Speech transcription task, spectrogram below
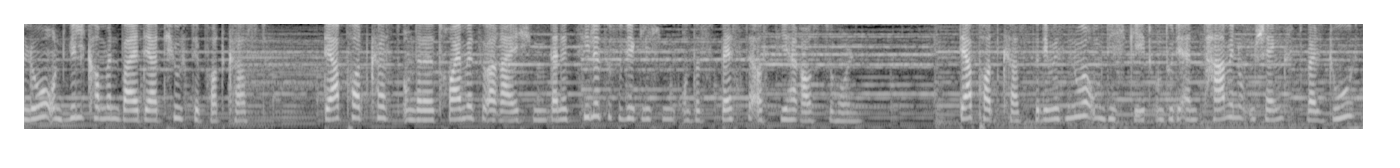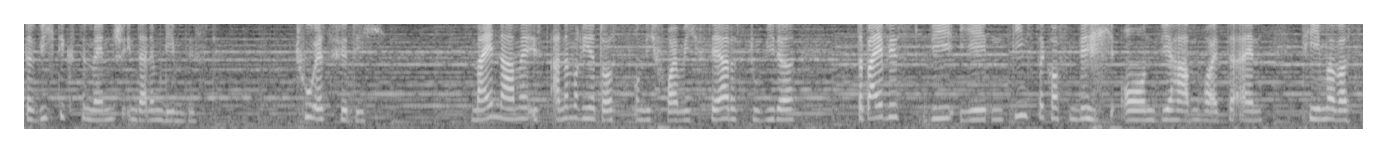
Hallo und willkommen bei der Tuesday Podcast. Der Podcast, um deine Träume zu erreichen, deine Ziele zu verwirklichen und das Beste aus dir herauszuholen. Der Podcast, bei dem es nur um dich geht und du dir ein paar Minuten schenkst, weil du der wichtigste Mensch in deinem Leben bist. Tu es für dich. Mein Name ist Anna-Maria Doss und ich freue mich sehr, dass du wieder dabei bist, wie jeden Dienstag hoffentlich. Und wir haben heute ein Thema, was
